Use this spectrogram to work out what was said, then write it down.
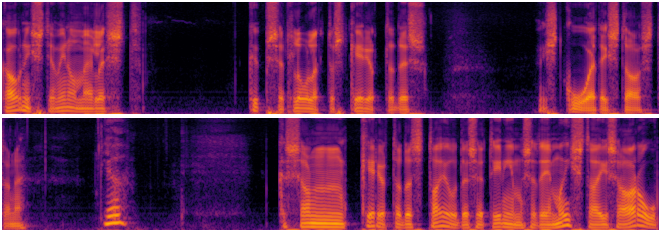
kaunist ja minu meelest küpset luuletust kirjutades vist kuueteistaastane. jah. kas on kirjutades tajudes, et inimesed ei mõista, ei saa aru,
